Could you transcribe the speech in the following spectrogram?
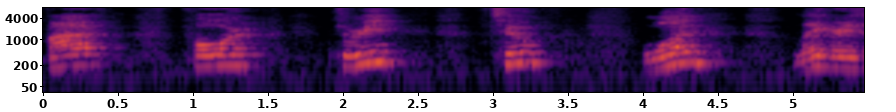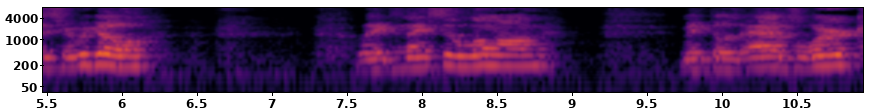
Five, four, three, two, one. Leg raises, here we go. Legs nice and long. Make those abs work.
